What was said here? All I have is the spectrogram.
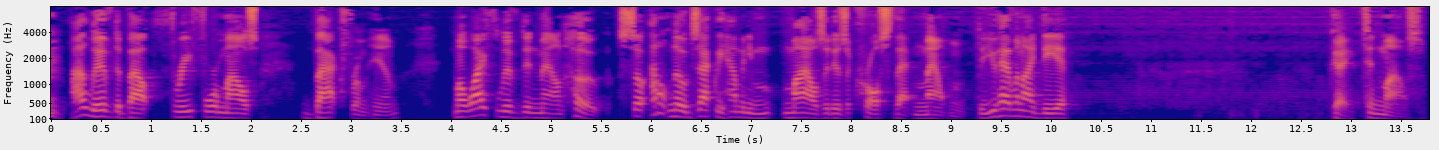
I lived about three, four miles back from him. My wife lived in Mount Hope, so I don't know exactly how many miles it is across that mountain. Do you have an idea? Okay, 10 miles.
